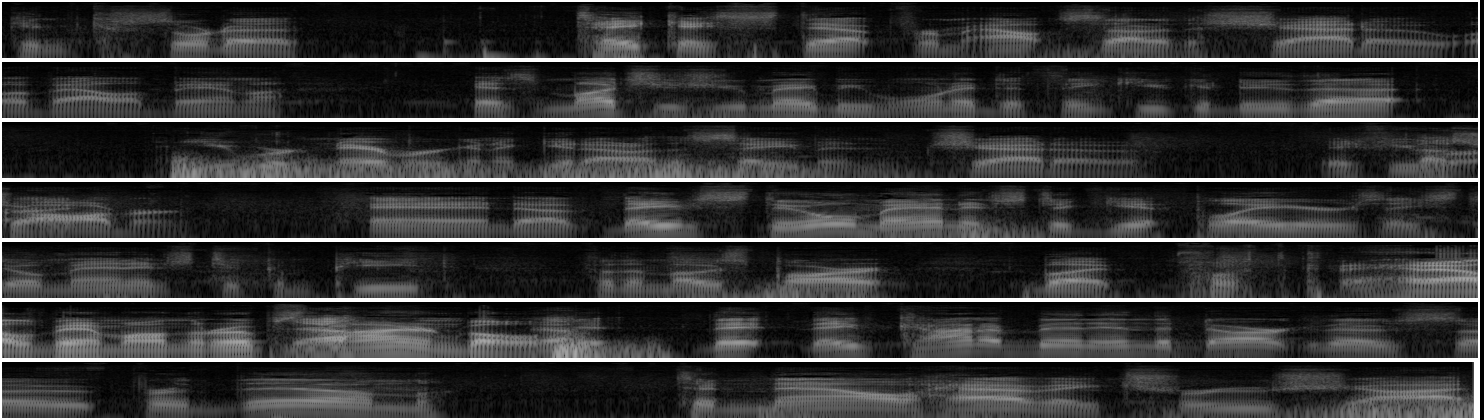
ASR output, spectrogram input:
can sort of take a step from outside of the shadow of Alabama. As much as you maybe wanted to think you could do that, you were never going to get out of the Saban shadow if you That's were right. Auburn. And uh, they've still managed to get players. They still managed to compete for the most part. But they had Alabama on the ropes yeah. in the Iron Bowl. Yeah. They, they've kind of been in the dark though. So for them to now have a true shot,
